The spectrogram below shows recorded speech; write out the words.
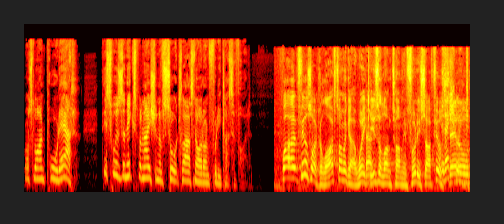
Ross Lyon pulled out. This was an explanation of sorts last night on Footy Classified. Well, it feels like a lifetime ago. A week is a long time in footy, so I feel It actually settled.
